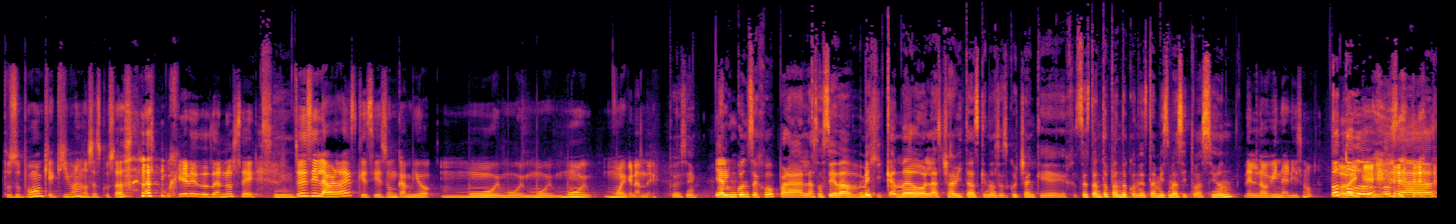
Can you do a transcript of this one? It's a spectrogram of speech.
pues supongo que aquí van los excusados de las mujeres, o sea, no sé. Entonces sí, la verdad es que sí es un cambio muy, muy, muy, muy, muy grande. Pues sí. ¿Y algún consejo para la sociedad mexicana o las chavitas que nos escuchan que se están topando con esta misma situación? ¿Del no binarismo? Todo, ¿O de todo, qué? o sea,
